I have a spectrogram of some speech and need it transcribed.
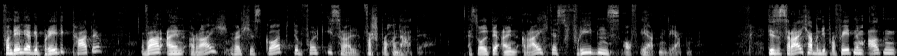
von dem er gepredigt hatte, war ein Reich, welches Gott dem Volk Israel versprochen hatte. Es sollte ein Reich des Friedens auf Erden werden. Dieses Reich haben die Propheten im Alten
